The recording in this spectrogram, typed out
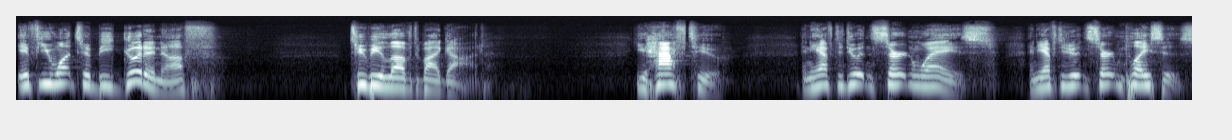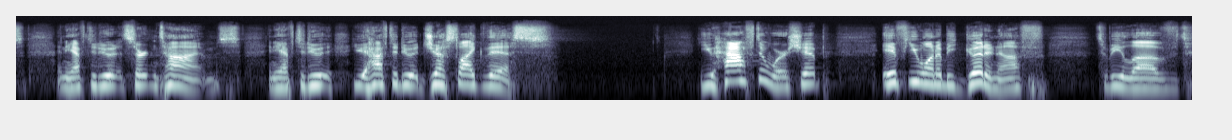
if you want to be good enough to be loved by God. You have to. And you have to do it in certain ways. And you have to do it in certain places. And you have to do it at certain times. And you have to do it, you have to do it just like this. You have to worship if you want to be good enough to be loved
